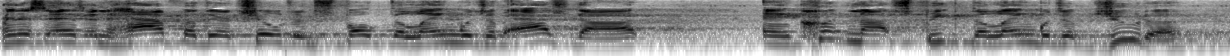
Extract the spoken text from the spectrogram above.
And it says, and half of their children spoke the language of Ashdod and could not speak the language of Judah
